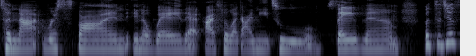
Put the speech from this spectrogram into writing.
to not respond in a way that I feel like I need to save them, but to just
